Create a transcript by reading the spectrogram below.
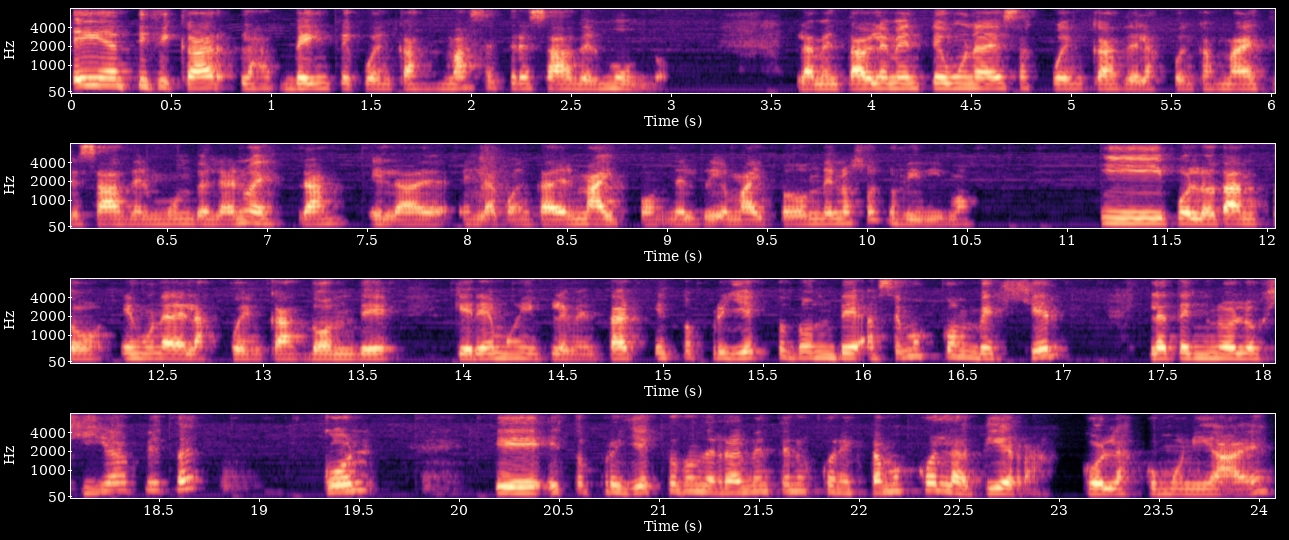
e identificar las 20 cuencas más estresadas del mundo. Lamentablemente, una de esas cuencas, de las cuencas más estresadas del mundo, es la nuestra, es la, cuenca del Maipo, del río Maipo, donde nosotros vivimos. Y por lo tanto, es una de las cuencas donde queremos implementar estos proyectos donde hacemos converger la tecnología, Peter, con eh, estos proyectos donde realmente nos conectamos con la tierra, con las comunidades.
